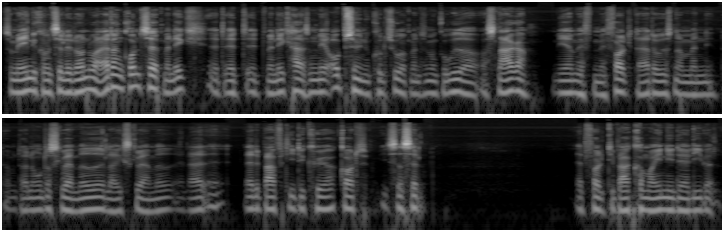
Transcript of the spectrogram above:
som jeg egentlig kommer til lidt undre, er der en grund til, at man ikke, at, at, at man ikke har sådan en mere opsøgende kultur, at man man går ud og, og snakker mere med, med folk, der er derude, sådan om, man, om der er nogen, der skal være med, eller ikke skal være med, eller er, det- er det bare fordi, det kører godt i sig selv? At folk de bare kommer ind i det alligevel?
